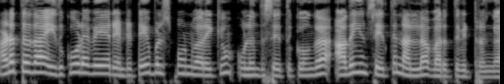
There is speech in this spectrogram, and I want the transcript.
அடுத்ததாக இது கூடவே ரெண்டு டேபிள் ஸ்பூன் வரைக்கும் உளுந்து சேர்த்துக்கோங்க அதையும் சேர்த்து நல்லா வறுத்து விட்டுருங்க.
